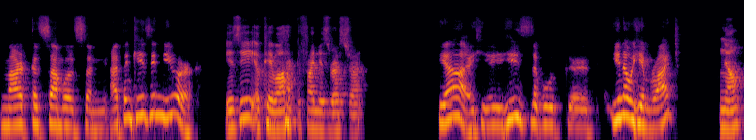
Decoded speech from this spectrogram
Marcus Samuelson? I think he's in New York. Is he? Okay, well, I'll have to find his restaurant. Yeah, he, he's the uh, you know him, right? No?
